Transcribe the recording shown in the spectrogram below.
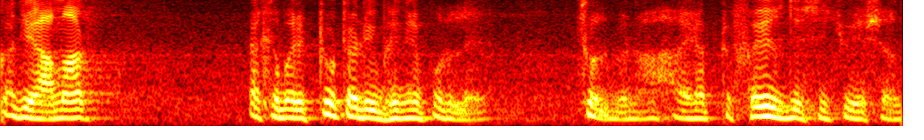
কাজে আমার একেবারে টোটালি ভেঙে পড়লে চলবে না। I have to face the situation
